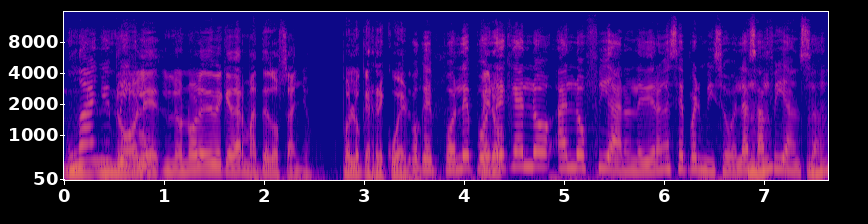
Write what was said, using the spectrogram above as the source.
¿Un año y no pico? Le, no, no le debe quedar más de dos años, por lo que recuerdo. Porque ponle, ponle Pero- que lo, a lo fiaran, le dieran ese permiso, ¿verdad? Esa fianza.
